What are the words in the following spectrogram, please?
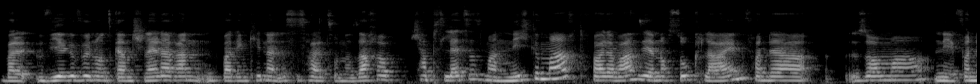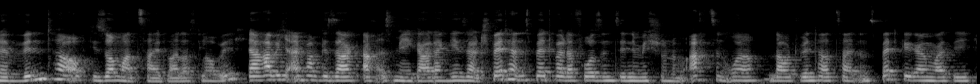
Weil wir gewöhnen uns ganz schnell daran. Bei den Kindern ist es halt so eine Sache. Ich habe es letztes Mal nicht gemacht, weil da waren sie ja noch so klein von der Sommer, nee, von der Winter auf die Sommerzeit war das, glaube ich. Da habe ich einfach gesagt, ach, ist mir egal, dann gehen sie halt später ins Bett, weil davor sind sie nämlich schon um 18 Uhr laut Winterzeit ins Bett gegangen, weil sie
